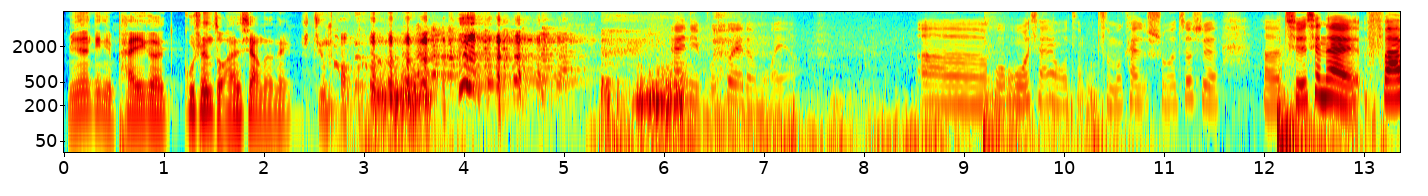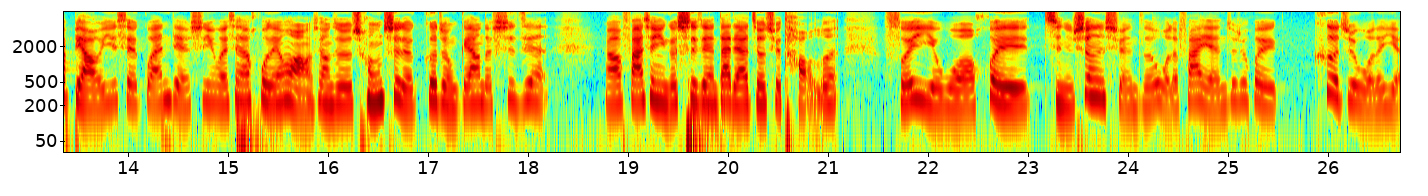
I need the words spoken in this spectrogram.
明天给你拍一个孤身走暗巷的那个镜头。爱你不会的模样。呃，我我想想我怎么怎么开始说，就是。呃，其实现在发表一些观点，是因为现在互联网上就是充斥着各种各样的事件，然后发生一个事件，大家就去讨论，所以我会谨慎选择我的发言，就是会克制我的言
